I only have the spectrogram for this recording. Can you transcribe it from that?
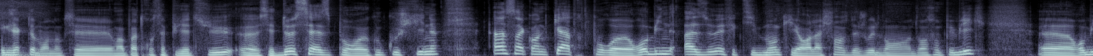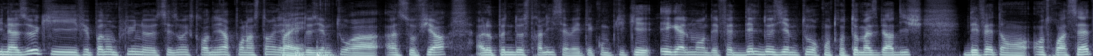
Exactement, donc on va pas trop s'appuyer dessus. Euh, c'est 2,16 pour euh, Kukushkin, 1,54 pour euh, Robin Hazeux, effectivement, qui aura la chance de jouer devant, devant son public. Euh, Robin Hazeux qui fait pas non plus une saison extraordinaire pour l'instant. Il a Ouais. fait deuxième tour à, à Sofia. À l'Open d'Australie, ça avait été compliqué également. Défaite dès le deuxième tour contre Thomas Berdych. Défaite en, en 3-7.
